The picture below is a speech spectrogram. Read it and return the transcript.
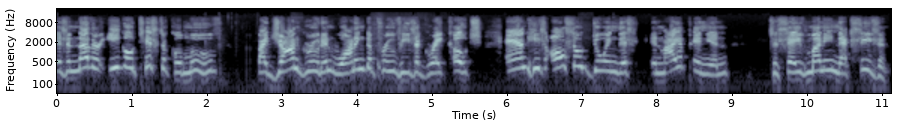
is another egotistical move by Jon Gruden wanting to prove he's a great coach. And he's also doing this, in my opinion, to save money next season.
